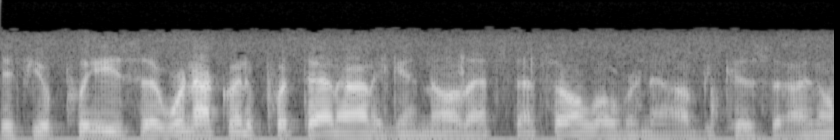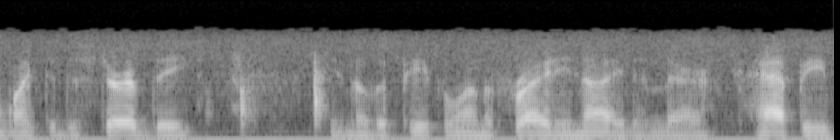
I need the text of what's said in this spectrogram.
if you please, uh, we're not going to put that on again. No, that's that's all over now because I don't like to disturb the, you know, the people on the Friday night and their happy,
